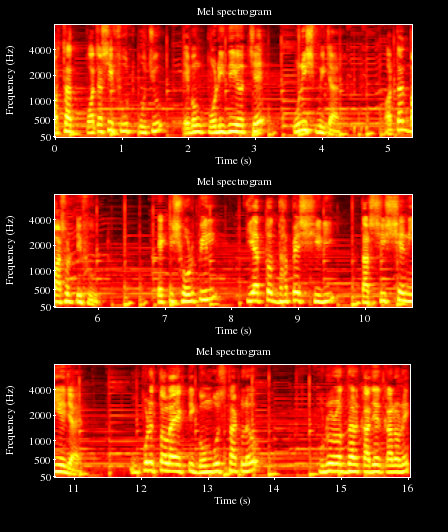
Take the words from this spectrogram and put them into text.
অর্থাৎ পঁচাশি ফুট উঁচু এবং পরিধি হচ্ছে উনিশ মিটার, অর্থাৎ বাষট্টি ফুট। একটি সর্পিল তিয়াত্তর ধাপের সিঁড়ি তার শীর্ষে নিয়ে যায়। উপরের তলায় একটি গম্বুজ থাকলেও পুনরুদ্ধার কাজের কারণে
